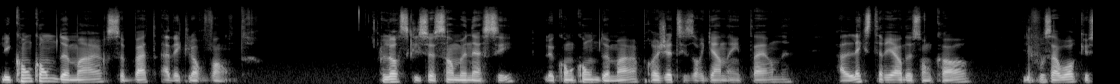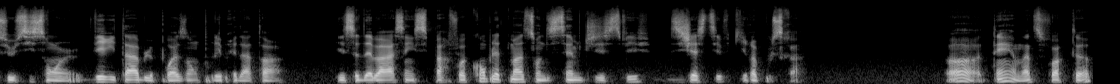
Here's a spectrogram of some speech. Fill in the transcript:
Les concombres de mer se battent avec leur ventre. Lorsqu'il se sent menacé, le concombre de mer projette ses organes internes à l'extérieur de son corps. Il faut savoir que ceux-ci sont un véritable poison pour les prédateurs. Il se débarrasse ainsi parfois complètement de son système digestif, digestif qui repoussera. Oh, damn, that's fucked up.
